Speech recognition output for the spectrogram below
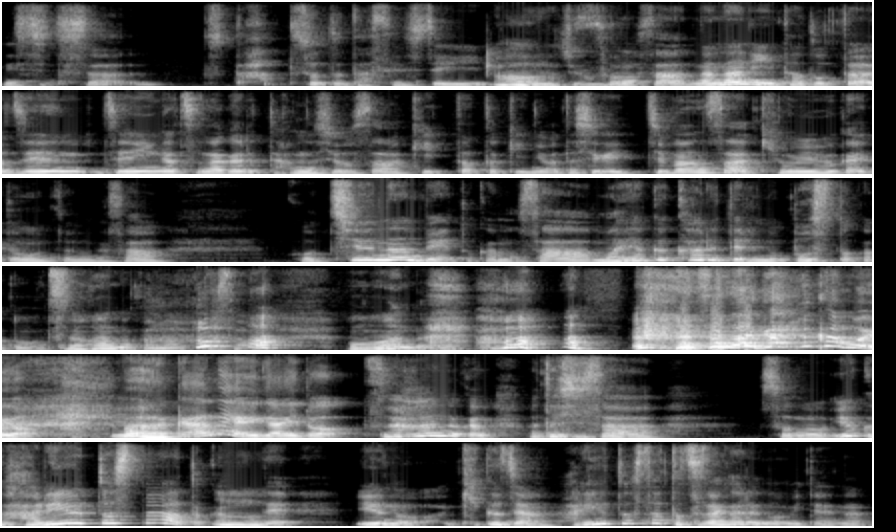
え、ちょっとさ、ちょっとは、ちょっと脱線していい？ああ、もちろん。そのさ、7人辿ったら全全員が繋がるって話をさ、聞いた時に私が一番さ、興味深いと思ったのがさ、こう、中南米とかのさ、麻薬カルテルのボスとかとも繋がるのかなってさ、思わない？かもよ。わかんないよ、意外と。繋がるのかな？私さ、その、よくハリウッドスターとかっていうの聞くじゃん。ハリウッドスターと繋がるの？みたいな。で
